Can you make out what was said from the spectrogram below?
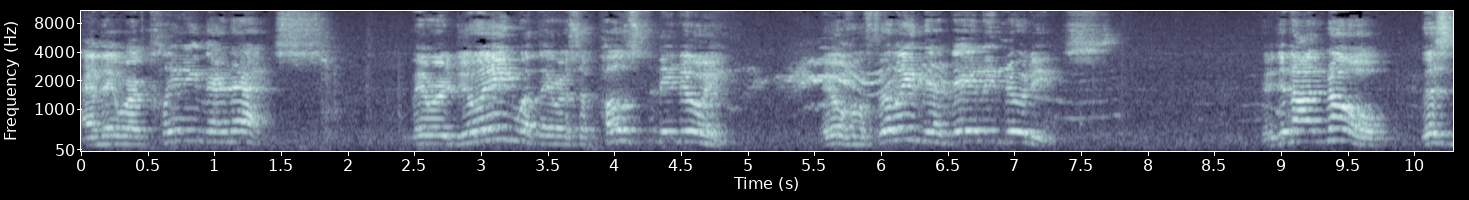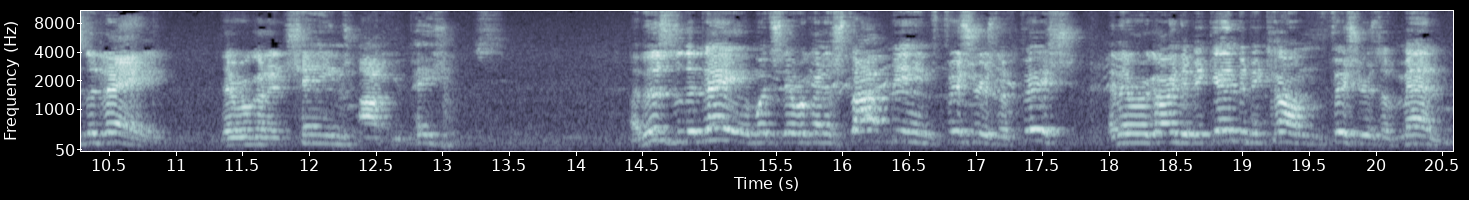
and they were cleaning their nets. They were doing what they were supposed to be doing. They were fulfilling their daily duties. They did not know this is the day they were going to change occupations. And this is the day in which they were going to stop being fishers of fish and they were going to begin to become fishers of men.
